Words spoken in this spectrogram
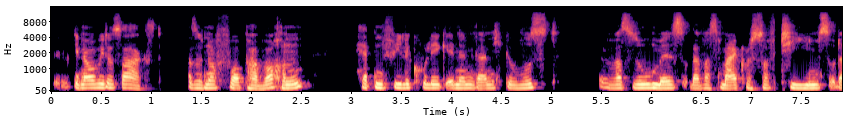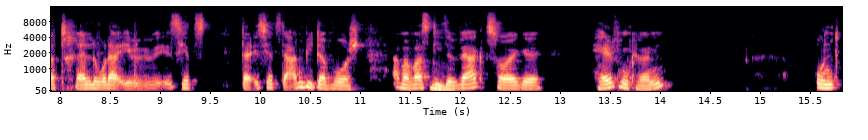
genau wie du sagst, also noch vor paar Wochen, hätten viele KollegInnen gar nicht gewusst, was Zoom ist oder was Microsoft Teams oder Trello oder ist jetzt, da ist jetzt der Anbieter wurscht. Aber was hm. diese Werkzeuge helfen können. Und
